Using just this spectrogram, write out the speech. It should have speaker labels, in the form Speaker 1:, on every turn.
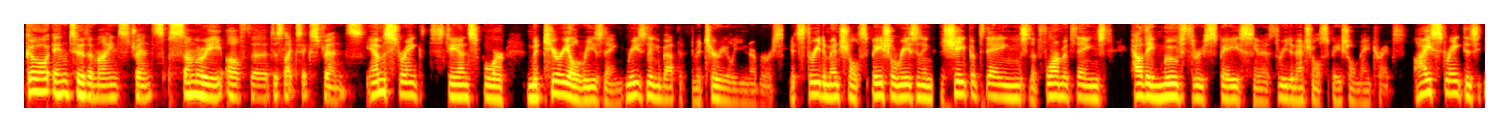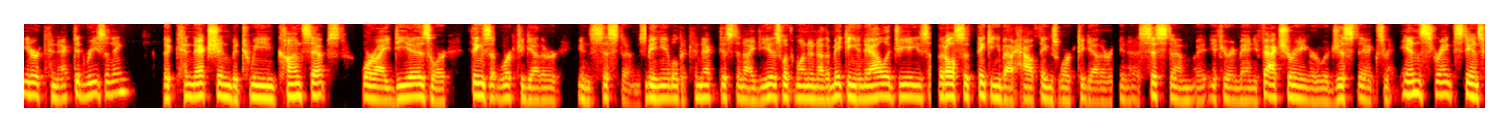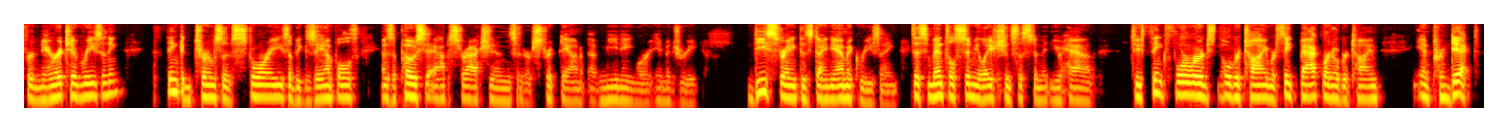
Speaker 1: Go into the mind strengths summary of the dyslexic strengths.
Speaker 2: M strength stands for material reasoning, reasoning about the material universe. It's three dimensional spatial reasoning, the shape of things, the form of things, how they move through space in a three dimensional spatial matrix. I strength is interconnected reasoning, the connection between concepts or ideas or things that work together in systems, being able to connect distant ideas with one another, making analogies, but also thinking about how things work together in a system. If you're in manufacturing or logistics, N strength stands for narrative reasoning. Think in terms of stories, of examples, as opposed to abstractions that are stripped down of meaning or imagery. D strength is dynamic reasoning, this mental simulation system that you have to think forward over time or think backward over time and predict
